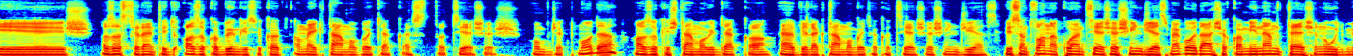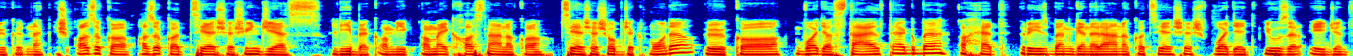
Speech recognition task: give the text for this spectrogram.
és az azt jelenti, hogy azok a böngészők, amelyek támogatják ezt a CSS Object Model, azok is támogatják a, elvileg támogatják a CSS InGS. Viszont vannak olyan CSS InGS megoldások, ami nem teljesen úgy működnek, és azok a, azok a CSS InGS libek, amik, amelyek használnak a CSS Object Model, ők a, vagy a style tagbe, a head részben generálnak a CSS, vagy egy user agent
